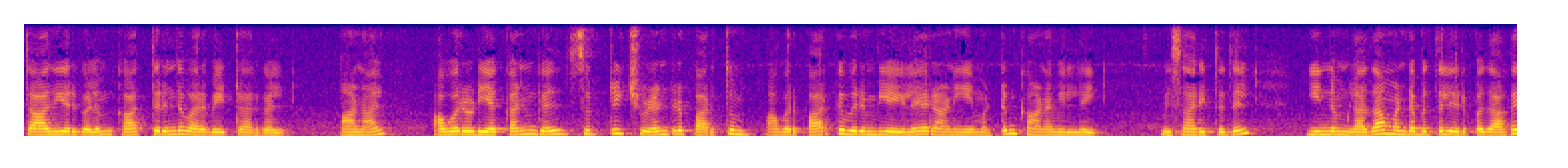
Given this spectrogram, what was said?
தாதியர்களும் காத்திருந்து வரவேற்றார்கள். ஆனால் அவருடைய கண்கள் சுற்றி சுழன்று பார்த்தும் அவர் பார்க்க விரும்பிய இளையராணியை மட்டும் காணவில்லை. விசாரித்ததில் இன்னும் லதா மண்டபத்தில் இருப்பதாக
